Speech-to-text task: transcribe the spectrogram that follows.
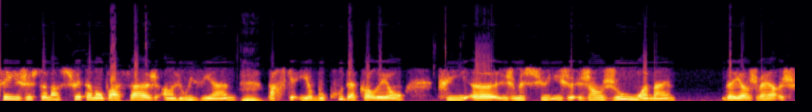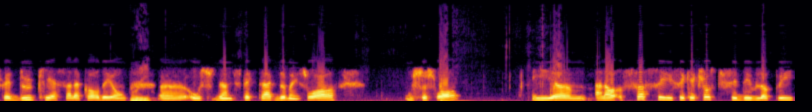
c'est justement suite à mon passage en Louisiane, Hmm. parce qu'il y a beaucoup d'accordéons. Puis euh, je me suis, je- j'en joue moi-même. D'ailleurs, je vais, je fais deux pièces à l'accordéon Oui. euh, au, dans le spectacle demain soir ou ce soir. Et alors ça, c'est quelque chose qui s'est développé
